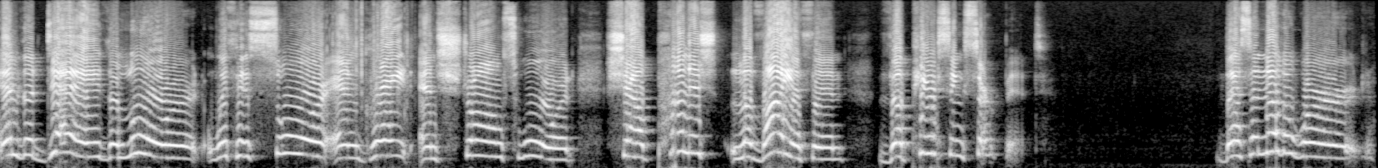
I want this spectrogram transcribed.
In the day the Lord with his sword and great and strong sword shall punish Leviathan the piercing serpent That's another word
